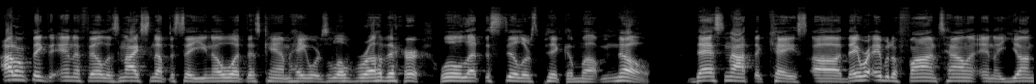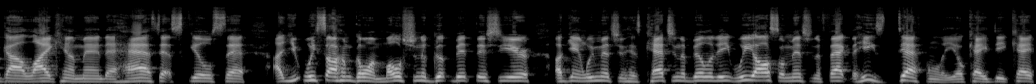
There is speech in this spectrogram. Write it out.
I don't think the NFL is nice enough to say, you know what, that's Cam Heyward's little brother. We'll let the Steelers pick him up. No, that's not the case. Uh, they were able to find talent in a young guy like him, man, that has that skill set. Uh, you, we saw him go in motion a good bit this year. Again, we mentioned his catching ability. We also mentioned the fact that he's definitely, okay, DK,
